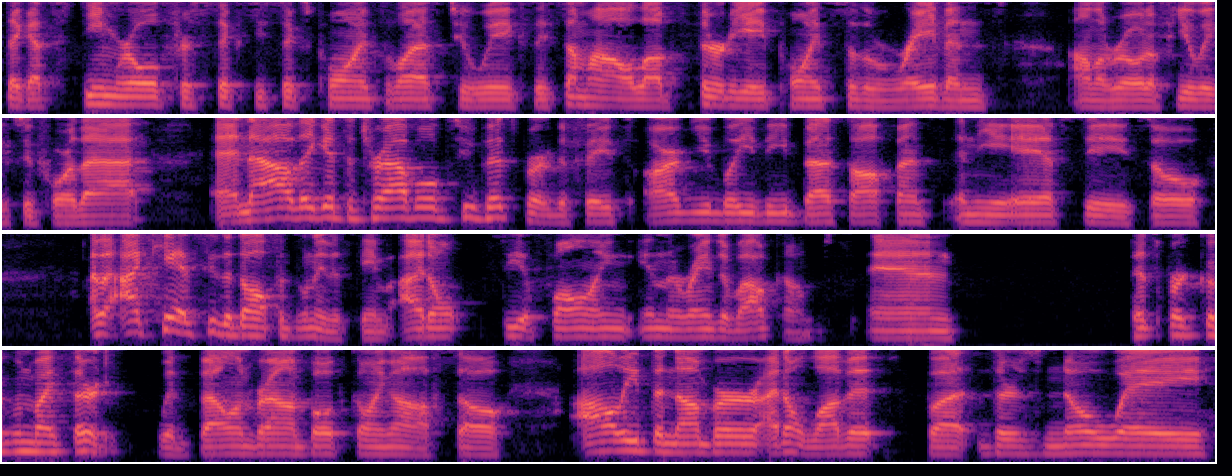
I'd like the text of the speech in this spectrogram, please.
They got steamrolled for 66 points the last two weeks. They somehow allowed 38 points to the Ravens on the road a few weeks before that. And now they get to travel to Pittsburgh to face arguably the best offense in the AFC. So I, mean, I can't see the Dolphins winning this game. I don't see it falling in the range of outcomes. And Pittsburgh could win by 30 with Bell and Brown both going off. So I'll eat the number. I don't love it, but there's no way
